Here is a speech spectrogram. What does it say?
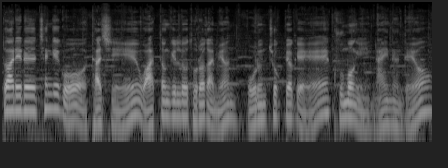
또아리를 챙기고 다시 왔던 길로 돌아가면 오른쪽 벽에 구멍이 나 있는데요.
